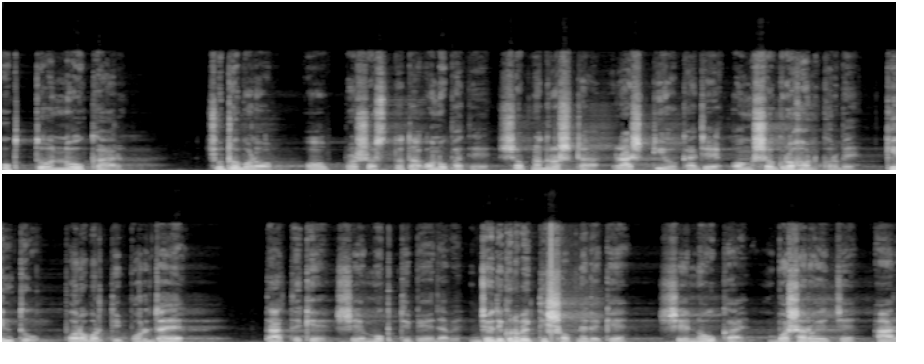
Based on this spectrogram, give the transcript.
উক্ত নৌকার ছোট বড় ও প্রশস্ততা অনুপাতে স্বপ্নদ্রষ্টা রাষ্ট্রীয় কাজে অংশগ্রহণ করবে। কিন্তু পরবর্তী পর্যায়ে তা থেকে সে মুক্তি পেয়ে যাবে। যদি কোনো ব্যক্তি স্বপ্নে দেখে, সে নৌকায় বসা রয়েছে আর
